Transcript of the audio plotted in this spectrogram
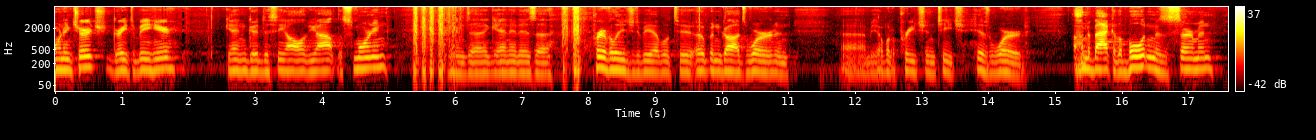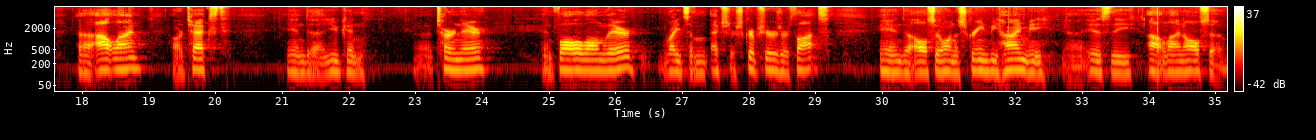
Morning, church. Great to be here. Again, good to see all of you out this morning. And uh, again, it is a privilege to be able to open God's Word and uh, be able to preach and teach His Word. On the back of the bulletin is a sermon uh, outline, our text, and uh, you can uh, turn there and follow along there, write some extra scriptures or thoughts. And uh, also on the screen behind me uh, is the outline also.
